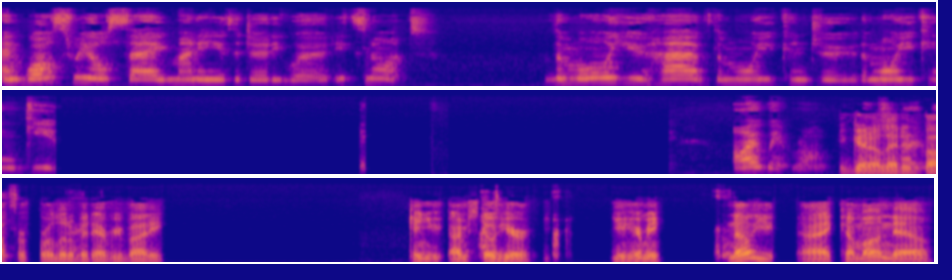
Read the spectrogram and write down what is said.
And whilst we all say money is a dirty word it's not the more you have, the more you can do, the more you can give. I went wrong. You're gonna let it buffer for a little bit, everybody. Can you? I'm still here. You hear me? No, you. All right, come on now.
